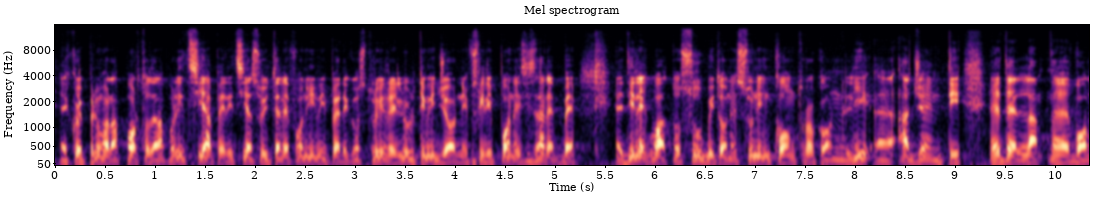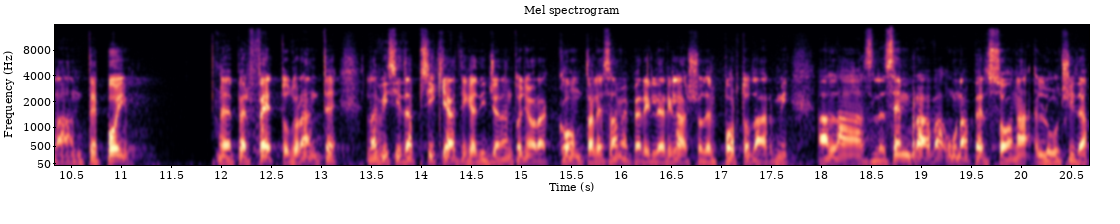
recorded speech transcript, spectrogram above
ecco il primo rapporto della polizia, perizia sui telefonini per ricostruire gli ultimi giorni, Filippone si sarebbe eh, dileguato subito, nessun incontro con gli eh, agenti eh, della eh, volante. Poi, eh, perfetto durante la visita psichiatrica di Gian Antonio racconta l'esame per il rilascio del porto d'armi alla ASL sembrava una persona lucida.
